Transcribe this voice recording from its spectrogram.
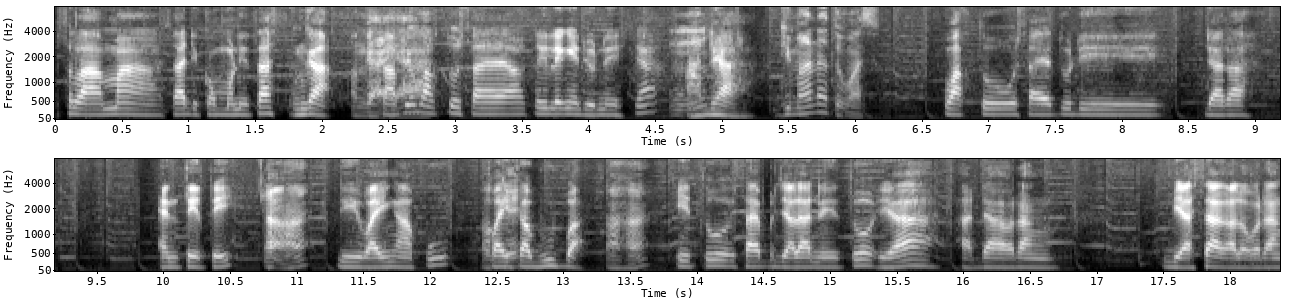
selama saya di komunitas enggak. Enggak Tapi ya? waktu saya keliling Indonesia Mm-mm. ada. Gimana tuh mas? Waktu saya tuh di daerah NTT Aha, di Waingapu, Oke. Waikabuba. aha. Itu saya perjalanan itu ya ada orang biasa kalau orang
